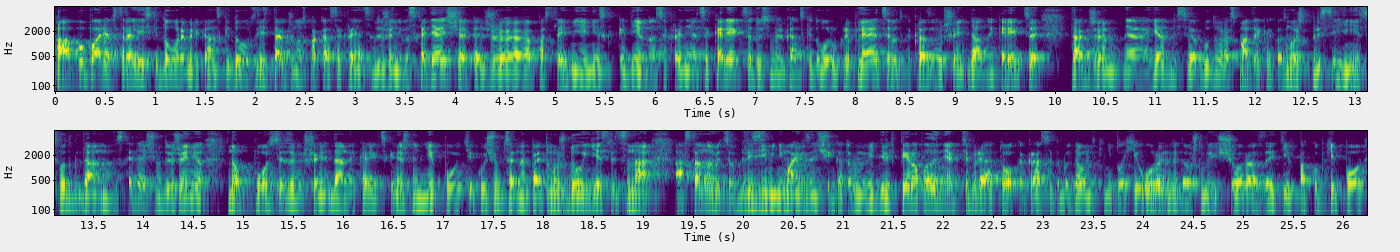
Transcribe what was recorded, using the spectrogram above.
По паре австралийский доллар, американский доллар, здесь также у нас пока сохраняется движение восходящее. Опять же, последние несколько дней у нас сохраняется коррекция, то есть американский доллар укрепляется. И вот как раз завершение данной коррекции также я для себя буду рассматривать как возможность присоединиться вот к данному восходящему движению, но после завершения данной коррекции. Конечно, не по текущим ценам. Поэтому жду жду. Если цена остановится вблизи минимальных значений, которые мы видели в первой половине октября, то как раз это будет довольно-таки неплохие уровни для того, чтобы еще раз зайти в покупки по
